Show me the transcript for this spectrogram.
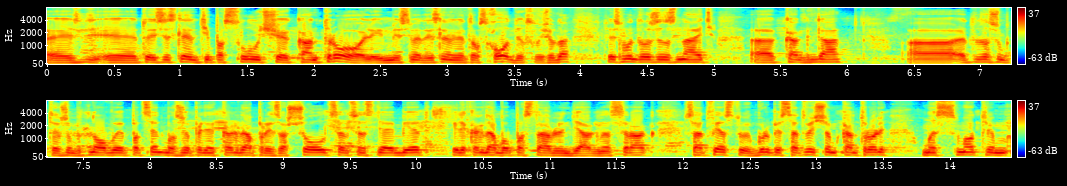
э, э, то есть исследование типа случая контроля, исследование это сходных случаев, да? то есть мы должны знать, э, когда это должны, должны быть новые пациенты, должны понять, когда произошел, соответственно, диабет, или когда был поставлен диагноз рак. Соответствует группе соответствующем контроле мы смотрим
